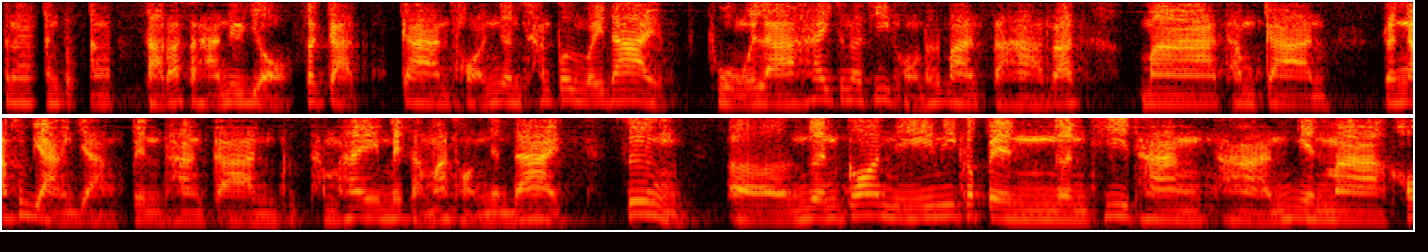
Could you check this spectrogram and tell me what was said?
ธนาคารกลางสหรัฐสถานนิวยอร์กสกัดการถอนเงินชั้นต้นไว้ได้ ถ่วงเวลาให้เจ้าหน้าที่ของรัฐบาลสหรัฐมาทำการระงับทุกอย่างอย่างเป็นทางการทำให้ไม่สามารถถอนเงินได้ ซึ่งเเงินก้อนนี้นี่ก็เป็นเงินที่ทางทหารเมียนมาเขา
